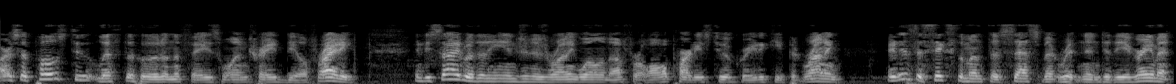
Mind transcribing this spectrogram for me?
are supposed to lift the hood on the Phase 1 trade deal Friday and decide whether the engine is running well enough for all parties to agree to keep it running. It is a six-month assessment written into the agreement.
